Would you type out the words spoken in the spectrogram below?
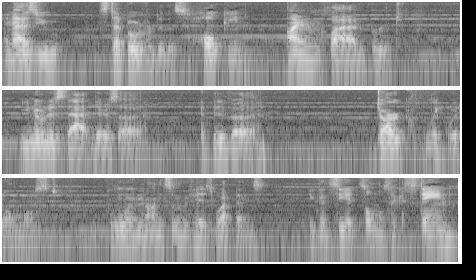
And as you step over to this hulking, ironclad brute, you notice that there's a, a bit of a dark liquid almost pooling on some of his weapons. You can see it's almost like a stain.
